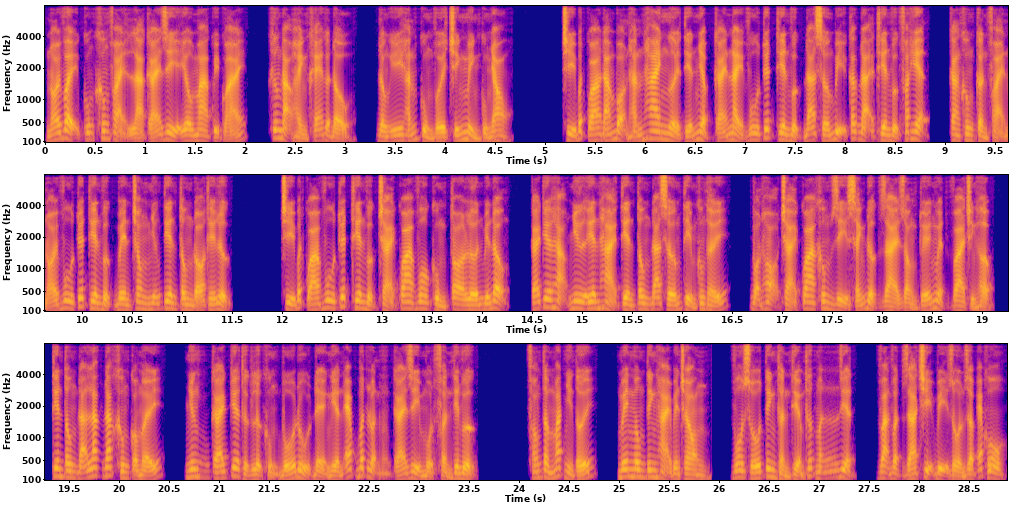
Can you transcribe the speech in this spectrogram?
Nói vậy cũng không phải là cái gì yêu ma quỷ quái, khương đạo hành khẽ gật đầu, đồng ý hắn cùng với chính mình cùng nhau. Chỉ bất quá đám bọn hắn hai người tiến nhập cái này vu tuyết thiên vực đã sớm bị các đại thiên vực phát hiện, càng không cần phải nói vu tuyết thiên vực bên trong những tiên tông đó thế lực. Chỉ bất quá vu tuyết thiên vực trải qua vô cùng to lớn biến động, cái tiêu hạo như yên hải tiên tông đã sớm tìm không thấy bọn họ trải qua không gì sánh được dài dòng tuế nguyệt và trình hợp, tiên tông đã lác đác không có mấy, nhưng cái kia thực lực khủng bố đủ để nghiền ép bất luận cái gì một phần thiên vực. Phóng tầm mắt nhìn tới, mênh mông tinh hải bên trong, vô số tinh thần tiềm thức mẫn diệt, vạn vật giá trị bị dồn dập ép khô,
